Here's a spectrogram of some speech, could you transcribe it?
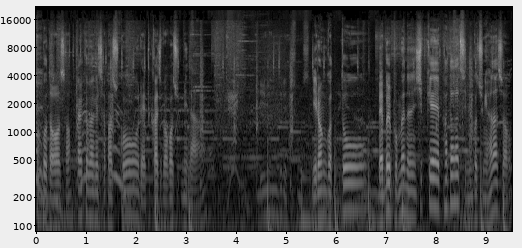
콤보 넣어서 깔끔하게 잡아주고 레드까지 먹어줍니다. 이런 것도 맵을 보면은 쉽게 판단할 수 있는 것 중에 하나죠.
